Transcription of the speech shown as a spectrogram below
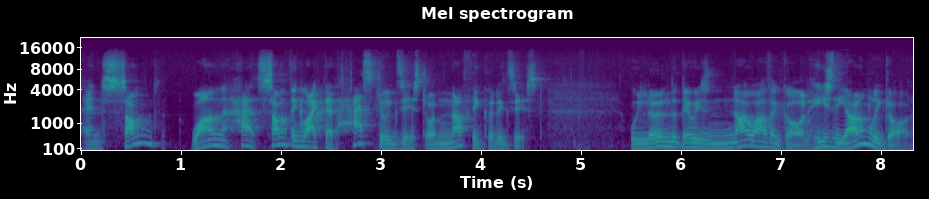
And someone has, something like that has to exist, or nothing could exist. We learn that there is no other God, He's the only God.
